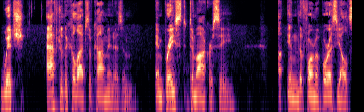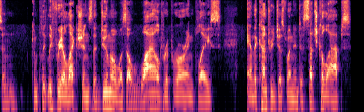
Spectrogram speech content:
which, after the collapse of communism, embraced democracy uh, in the form of Boris Yeltsin, completely free elections. The Duma was a wild, rip roaring place, and the country just went into such collapse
